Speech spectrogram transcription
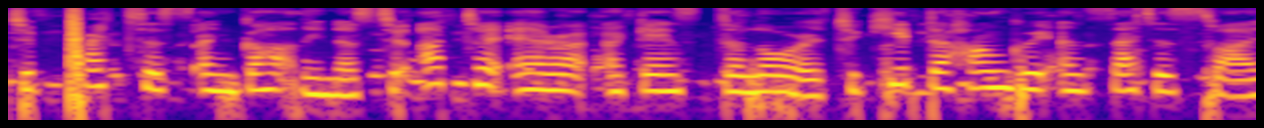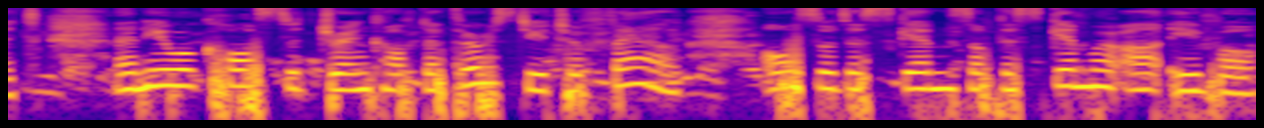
to practice ungodliness, to utter error against the Lord, to keep the hungry unsatisfied, and he will cause the drink of the thirsty to fail. Also, the schemes of the schemer are evil.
